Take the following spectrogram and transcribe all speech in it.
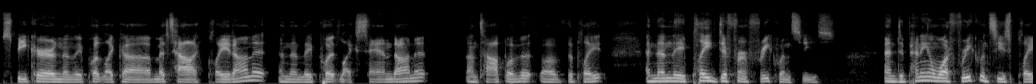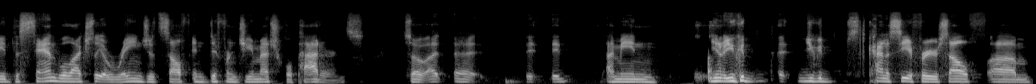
speaker and then they put like a metallic plate on it and then they put like sand on it on top of it of the plate and then they play different frequencies. And depending on what frequencies played the sand will actually arrange itself in different geometrical patterns. So uh, uh, it, it i mean you know you could you could kind of see it for yourself um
